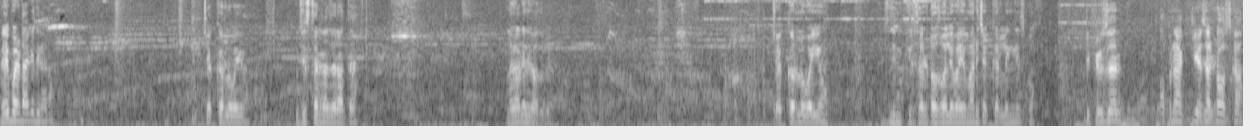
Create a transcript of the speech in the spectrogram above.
मैं एक बार हटा के दिखा रहा चेक कर लो भाई कुछ इस तरह नज़र आता है। लगा के दिखा दो भैया। चेक कर लो भाइयों। जिस दिन सेल्टॉस वाले भाई हमारे चेक कर लेंगे इसको। डिफ्यूज़र अपना किया सेल्टॉस का,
